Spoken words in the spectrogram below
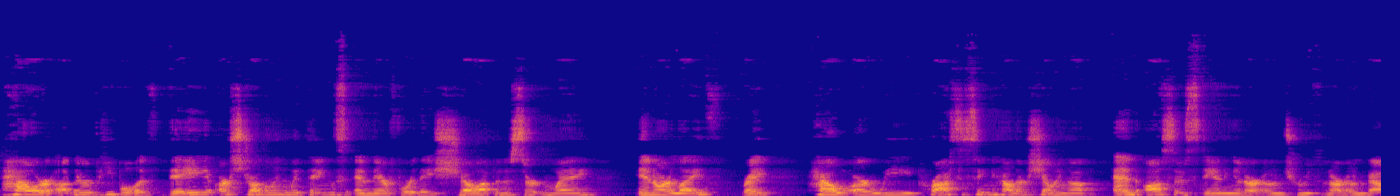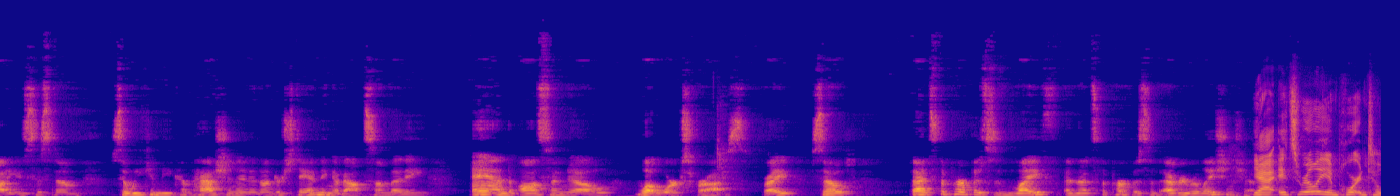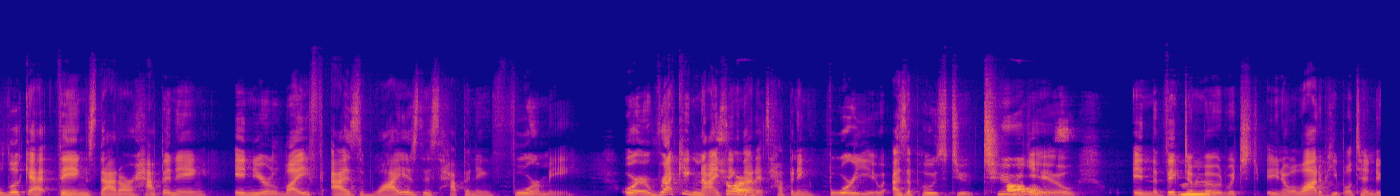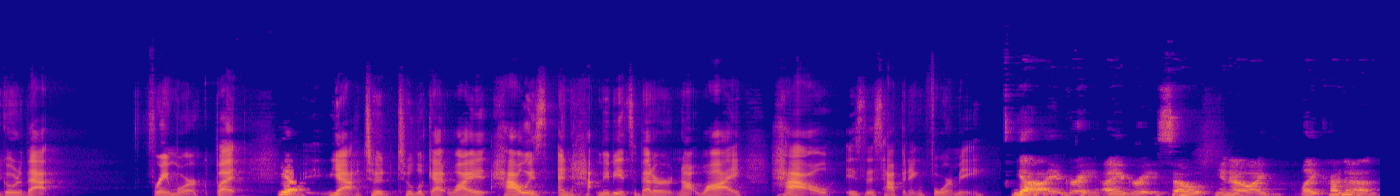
How are other people, if they are struggling with things and therefore they show up in a certain way in our life, right? How are we processing how they're showing up and also standing in our own truth and our own value system so we can be compassionate and understanding about somebody and also know what works for us, right? So that's the purpose of life and that's the purpose of every relationship. Yeah, it's really important to look at things that are happening in your life as why is this happening for me? Or recognizing sure. that it's happening for you as opposed to to Always. you in the victim mm-hmm. mode, which you know a lot of people tend to go to that framework. But yeah, yeah, to to look at why, how is, and how, maybe it's a better not why, how is this happening for me? Yeah, I agree. I agree. So, you know, I like kind of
